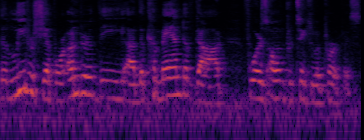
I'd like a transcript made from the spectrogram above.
the leadership or under the, uh, the command of God for his own particular purpose.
